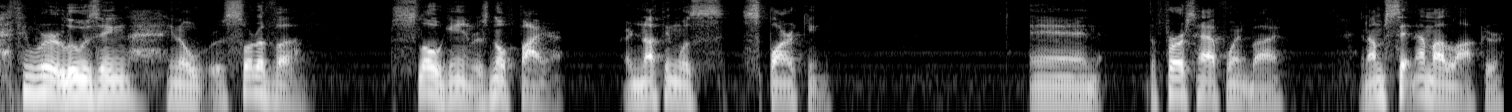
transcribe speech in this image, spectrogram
I think we were losing, you know, sort of a slow game. There was no fire. Right? Nothing was sparking. And the first half went by, and I'm sitting at my locker,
